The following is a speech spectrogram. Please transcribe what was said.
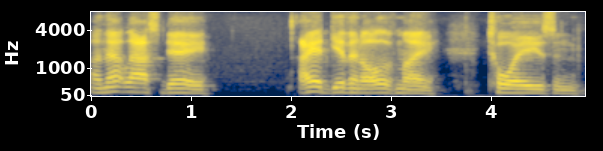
on that last day, I had given all of my toys and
